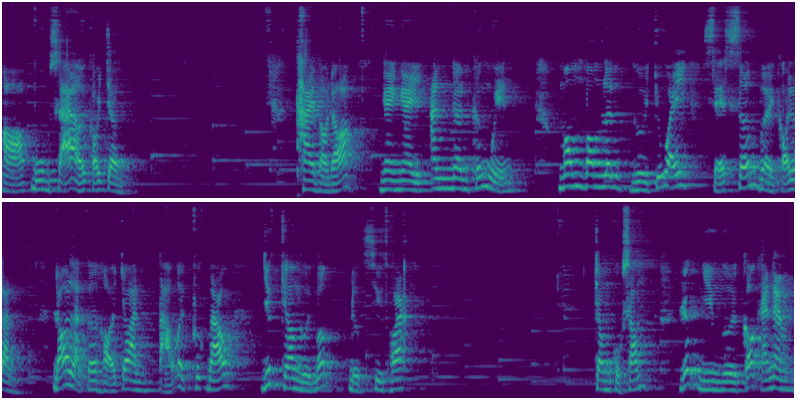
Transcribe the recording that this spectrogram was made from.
họ buông xả ở cõi trần. Thay vào đó, ngày ngày anh nên khấn nguyện, mong vong linh người chú ấy sẽ sớm về cõi lành. Đó là cơ hội cho anh tạo ích phước báo, giúp cho người mất được siêu thoát. Trong cuộc sống, rất nhiều người có khả năng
